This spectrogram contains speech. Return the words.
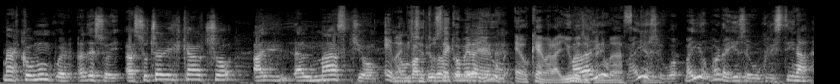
Ma comunque, adesso associare il calcio al, al maschio Eh, ma non dice va più tu sei come la. Juve. Eh, ok, ma la Juve Ma la Juve-. Ma io, seguo, ma io guarda, io seguo Cristina,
